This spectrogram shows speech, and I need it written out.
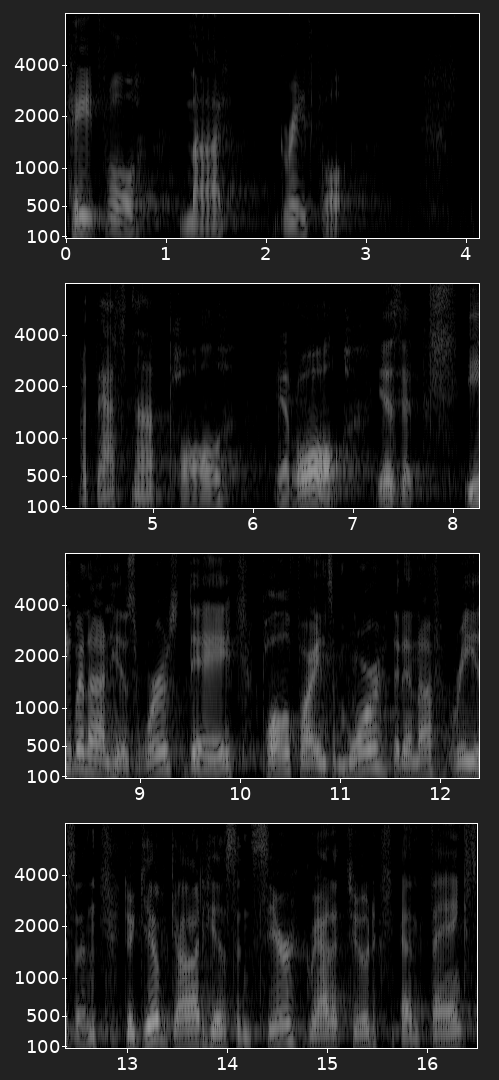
Hateful, not grateful. But that's not Paul at all is it? Even on his worst day, Paul finds more than enough reason to give God his sincere gratitude and thanks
